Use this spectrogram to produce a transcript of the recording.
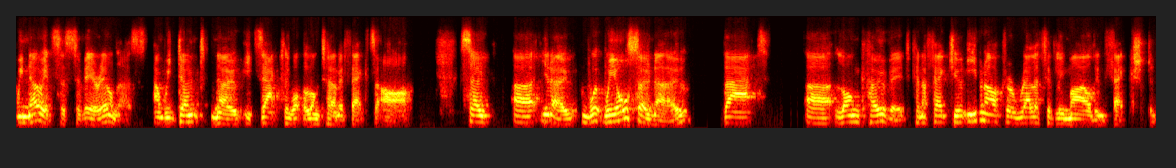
We know it's a severe illness and we don't know exactly what the long term effects are. So, uh, you know, we also know that uh, long COVID can affect you even after a relatively mild infection.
